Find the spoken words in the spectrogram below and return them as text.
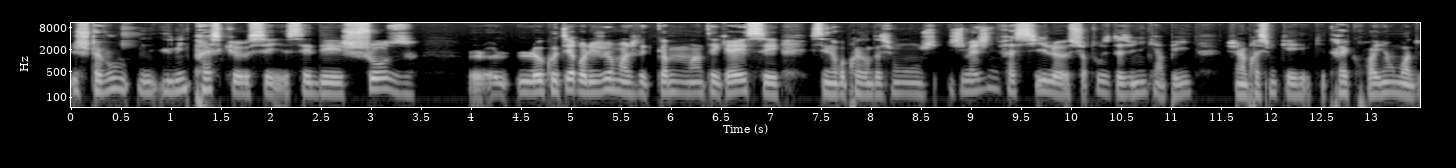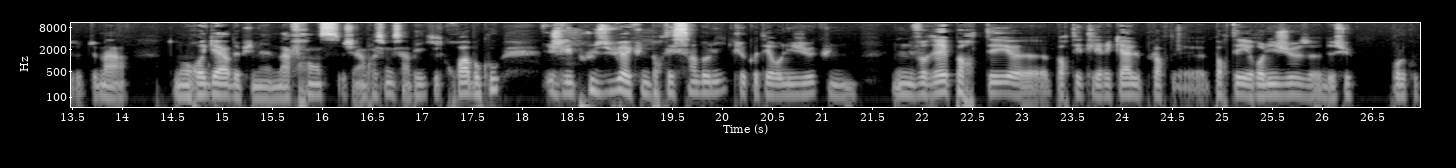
Je t'avoue, limite presque, c'est des choses. Le, côté religieux, moi, je l'ai comme intégré. C'est une représentation, j'imagine, facile, surtout aux États-Unis, qui est un pays, j'ai l'impression, qui est, très croyant, moi, de, de ma de mon regard depuis ma France. J'ai l'impression que c'est un pays qui croit beaucoup je l'ai plus vu avec une portée symbolique, le côté religieux, qu'une une vraie portée, euh, portée cléricale, portée, euh, portée religieuse dessus, pour le coup.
